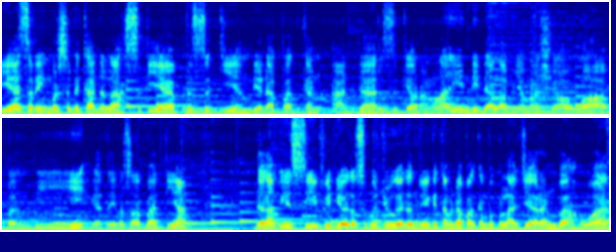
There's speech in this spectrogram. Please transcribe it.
dia sering bersedekah adalah setiap rezeki yang dia dapatkan ada rezeki orang lain di dalamnya. Masya Allah Abang Bi katanya persahabat ya dalam isi video tersebut juga tentunya kita mendapatkan pembelajaran bahwa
